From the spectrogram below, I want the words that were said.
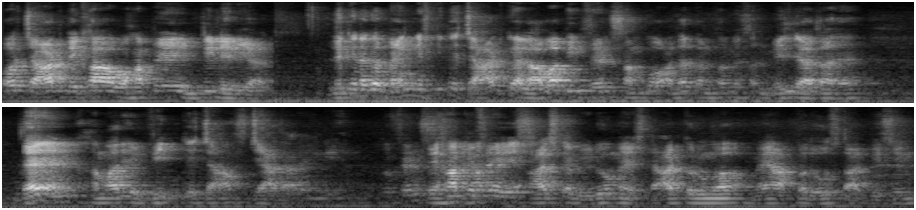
और चार्ट देखा, वहाँ पे एंट्री ले लिया। लेकिन अगर बैंक निफ्टी के चार्ट के अलावा भी फ्रेंड्स हमको अदर कंफर्मेशन मिल जाता है देन हमारे विन के चांस ज़्यादा रहेंगे। तो फ्रेंड्स यहाँ पे फ्रेंड्स आज का वीडियो मैं स्टार्ट करूँगा। मैं आपका दोस्त आरपी सिंह।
